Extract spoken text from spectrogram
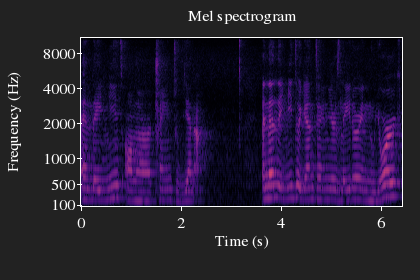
and they meet on a train to Vienna. And then they meet again 10 years later in New York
